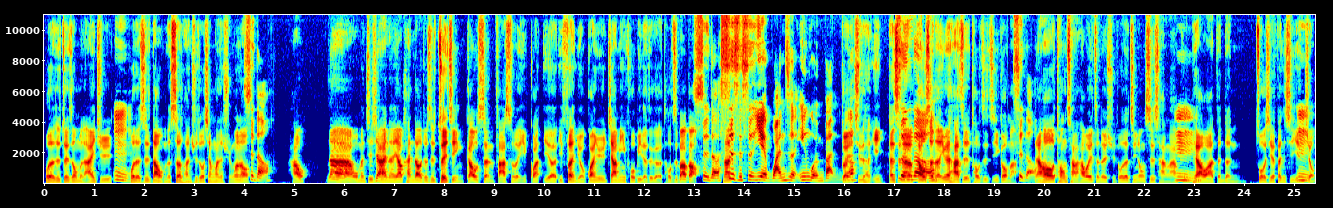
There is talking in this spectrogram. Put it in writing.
或者是追踪我们的 IG，嗯，或者是到我们的社团去做相关的询问喽。是的。好。那我们接下来呢，要看到就是最近高盛发出了一关呃一份有关于加密货币的这个投资报告。是的，四十四页完整英文版的。对，其实很硬，但是呢，高盛呢，因为它是投资机构嘛，是的。然后通常它会针对许多的金融市场啊、股票啊等等做一些分析研究。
